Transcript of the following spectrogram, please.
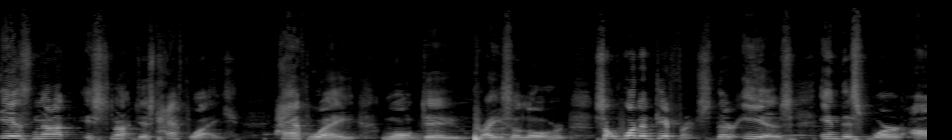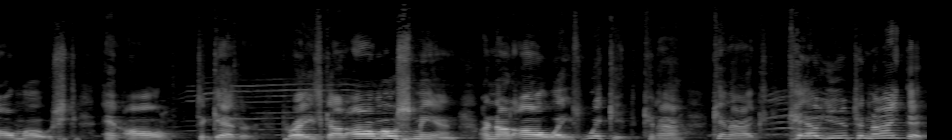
is not it's not just halfway halfway won't do. Praise the Lord. So, what a difference there is in this word almost and all together. Praise God. Almost men are not always wicked. Can I, can I tell you tonight that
